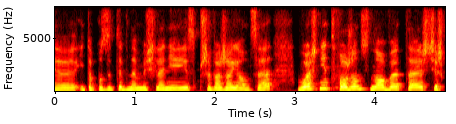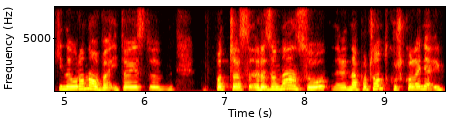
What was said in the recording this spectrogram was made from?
e, i to pozytywne myślenie jest przeważające, właśnie tworząc nowe te ścieżki neuronowe. I to jest e, podczas rezonansu e, na początku szkolenia i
